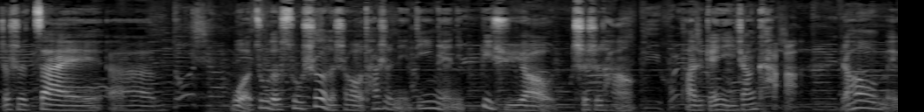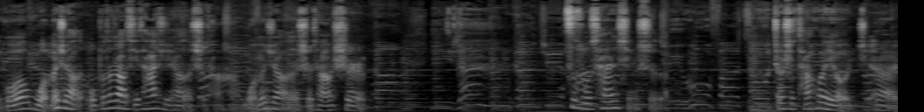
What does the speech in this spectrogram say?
就是在呃我住的宿舍的时候，它是你第一年你必须要吃食堂，它是给你一张卡。然后美国我们学校我不知道其他学校的食堂哈，我们学校的食堂是自助餐形式的，就是它会有呃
